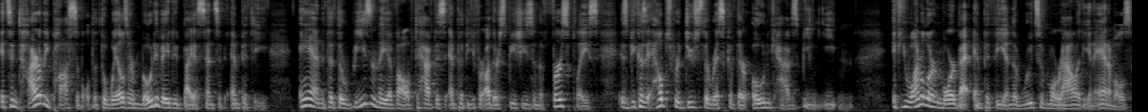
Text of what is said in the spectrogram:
It's entirely possible that the whales are motivated by a sense of empathy, and that the reason they evolved to have this empathy for other species in the first place is because it helps reduce the risk of their own calves being eaten. If you want to learn more about empathy and the roots of morality in animals,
